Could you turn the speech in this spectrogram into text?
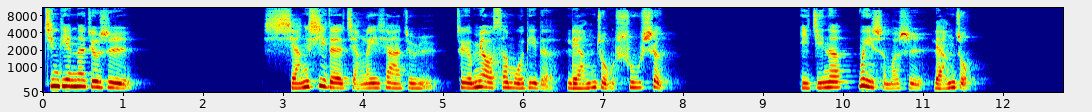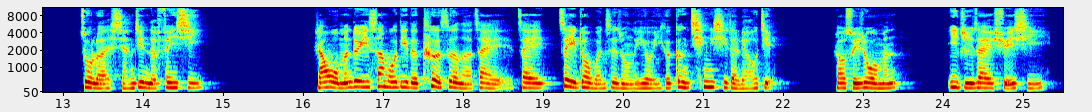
今天呢，就是详细的讲了一下，就是这个妙三摩地的两种殊胜，以及呢，为什么是两种。做了详尽的分析，然后我们对于三摩地的特色呢，在在这一段文字中呢，也有一个更清晰的了解。然后随着我们一直在学习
